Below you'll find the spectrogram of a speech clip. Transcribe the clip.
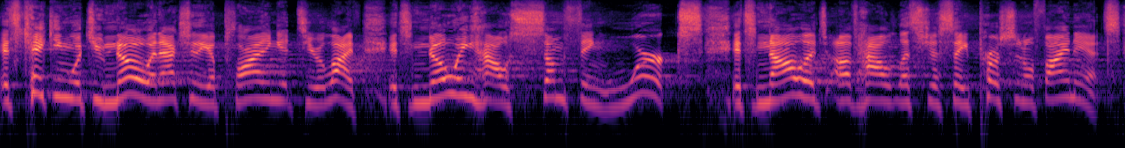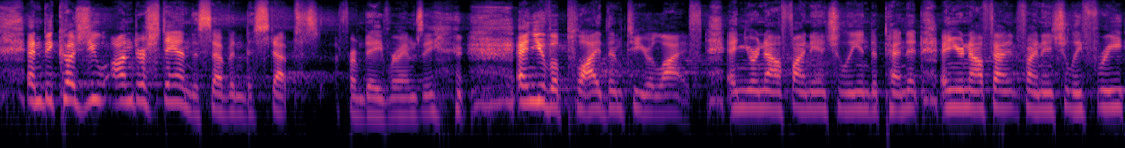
It's taking what you know and actually applying it to your life. It's knowing how something works. It's knowledge of how, let's just say, personal finance. And because you understand the seven steps from Dave Ramsey and you've applied them to your life and you're now financially independent and you're now financially free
